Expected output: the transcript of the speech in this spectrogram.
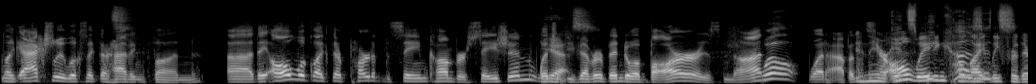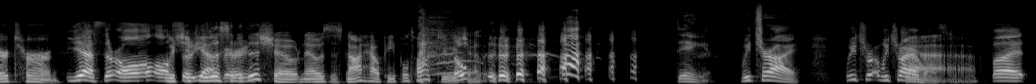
like actually looks like they're having fun. Uh, they all look like they're part of the same conversation, which, if you've ever been to a bar, is not Well, what happens. And they are all It's waiting politely it's- for their turn. yes, they're all also. which, if you yeah, listen very- to this show, knows is not how people talk to each other. dang it. We try. we try. We try our best. Ah. but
